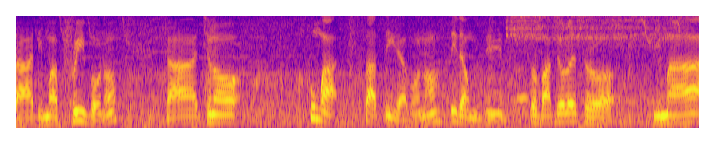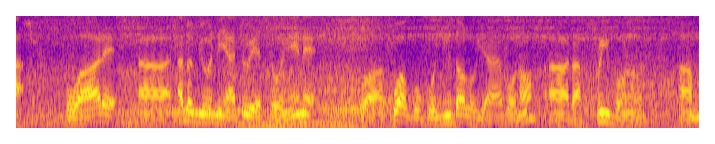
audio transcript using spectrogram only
ဒါဒီမှာ free ပေါ့နော်ဒါကျွန်တော်ခုမှစသိတာပေါ့နော်သိတော့မသိဘူးဆိုတော့ဗာပြောလဲဆိုတော့ဒီမှာကဟိုဟာတဲ့အာအဲ့လိုမျိုးနေရာတွေ့ရဆိုရင်တဲ့ဟိုဟာကိုယ့်အကိုကိုယူတော့လို့ရရပေါ့နော်အာဒါ free ပေါ့နော်အာမ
